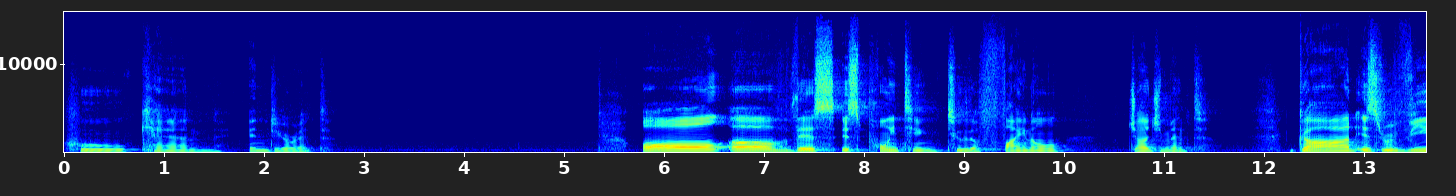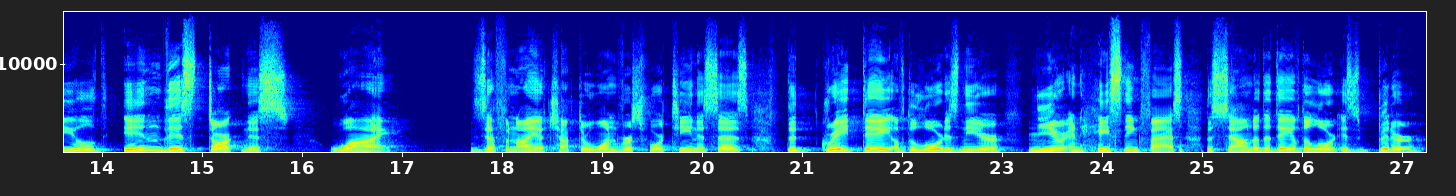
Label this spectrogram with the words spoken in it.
Who can endure it? All of this is pointing to the final judgment. God is revealed in this darkness. Why? Zephaniah chapter 1, verse 14, it says, The great day of the Lord is near, near and hastening fast. The sound of the day of the Lord is bitter.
